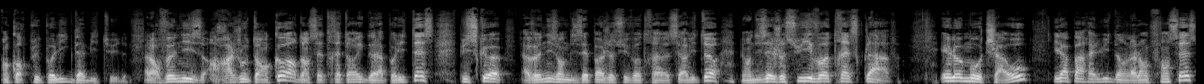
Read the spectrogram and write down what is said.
encore plus poli que d'habitude. Alors Venise en rajoute encore dans cette rhétorique de la politesse, puisque à Venise on ne disait pas je suis votre serviteur, mais on disait je suis votre esclave. Et le mot ciao, il apparaît lui dans la langue française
